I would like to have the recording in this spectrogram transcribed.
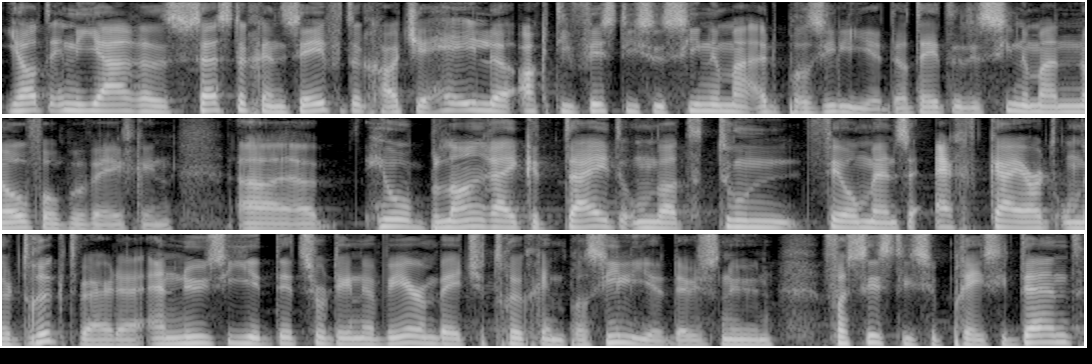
Je had in de jaren 60 en 70 had je hele activistische cinema uit Brazilië. Dat heette de Cinema Novo-beweging. Eh, heel belangrijke tijd, omdat toen veel mensen echt keihard onderdrukt werden. En nu zie je dit soort dingen weer een beetje terug in Brazilië. Er is nu een fascistische president.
